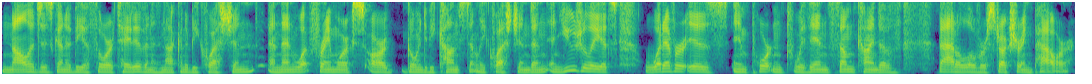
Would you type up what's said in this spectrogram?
knowledge is going to be authoritative and is not going to be questioned, and then what frameworks are going to be constantly questioned. And, and usually it's whatever is important within some kind of battle over structuring power.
